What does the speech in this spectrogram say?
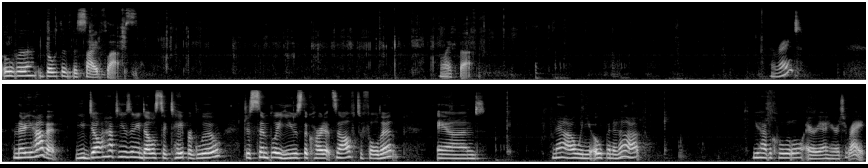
over both of the side flaps. Like that. All right. And there you have it. You don't have to use any double stick tape or glue. Just simply use the card itself to fold it. And now when you open it up, you have a cool little area here to write.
